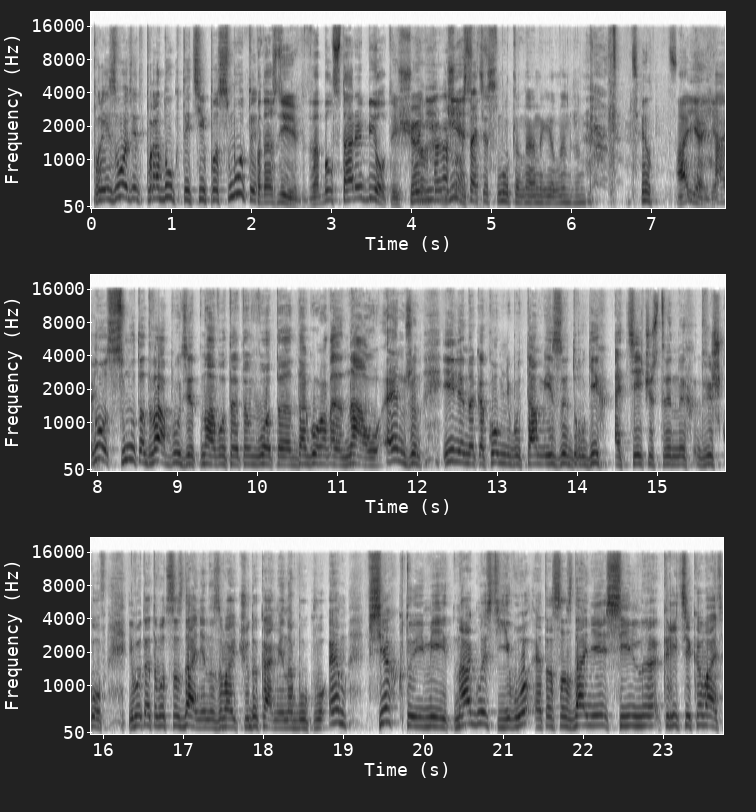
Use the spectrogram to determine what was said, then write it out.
производит продукты типа смуты. Подожди, это был старый билд, еще ну, не... Хорошо, не кстати, смута на Unreal Engine 5 делается. Ай-яй-яй. А, ну, Смута 2 будет на вот этом вот э, Dagor Now Engine или на каком-нибудь там из других отечественных движков. И вот это вот создание называют чудаками на букву М. Всех, кто имеет наглость, его это создание сильно критиковать.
